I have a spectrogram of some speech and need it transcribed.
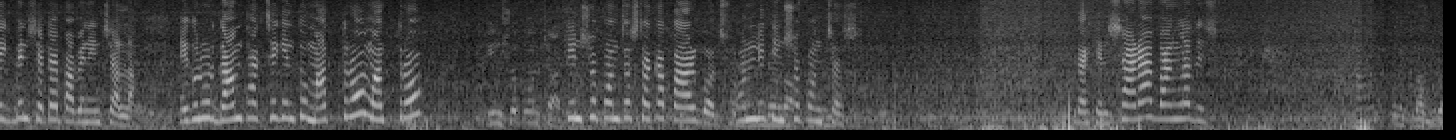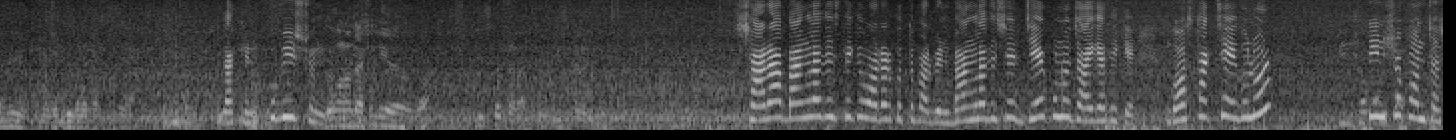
দেখবেন সেটাই পাবেন ইনশাল্লাহ এগুলোর দাম থাকছে কিন্তু মাত্র মাত্র তিনশো পঞ্চাশ। টাকা পার গজ অনলি তিনশো পঞ্চাশ। দেখেন সারা বাংলাদেশ। দেখেন খুবই সুন্দর। সারা বাংলাদেশ থেকে অর্ডার করতে পারবেন। বাংলাদেশের যে কোনো জায়গা থেকে গজ থাকছে এগুলোর তিনশো পঞ্চাশ।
